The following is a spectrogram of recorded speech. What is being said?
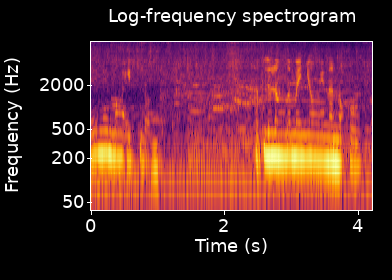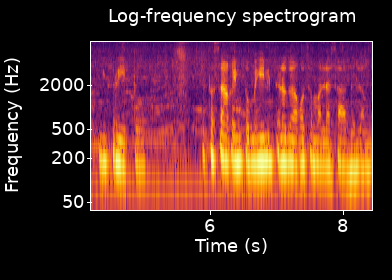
Ayun yung mga itlog. Tatlo lang naman yung inano ko, giprito. Ito sa akin to, mahilig talaga ako sa malasado lang.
